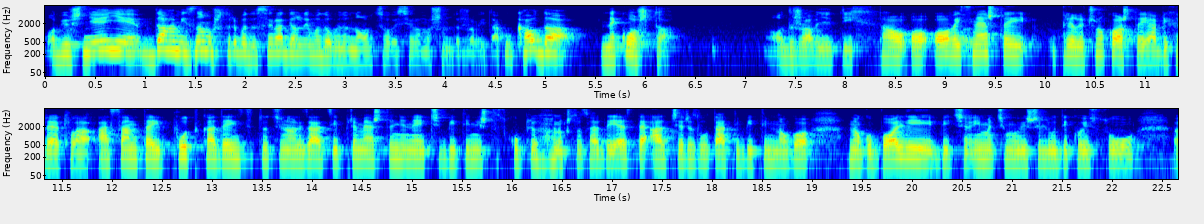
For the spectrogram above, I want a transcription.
objašnjenje, da, mi znamo što treba da se radi, ali nema dovoljno novca u ovoj siromašnoj državi. Tako, kao da ne košta održavanje tih... Pa o, ovaj smeštaj prilično košta, ja bih rekla, a sam taj put kada je institucionalizacija i premeštanje neće biti ništa skuplje od onog što sada jeste, ali će rezultati biti mnogo, mnogo bolji, Biće, imaćemo više ljudi koji su, uh,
